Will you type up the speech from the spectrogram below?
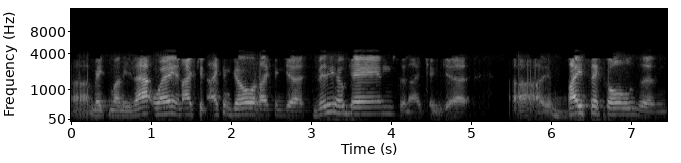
uh, make money that way. And I can I can go and I can get video games, and I can get uh, bicycles, and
